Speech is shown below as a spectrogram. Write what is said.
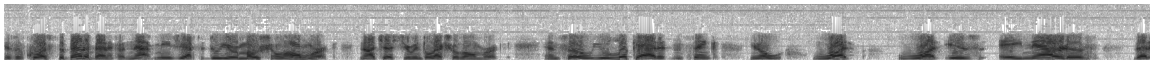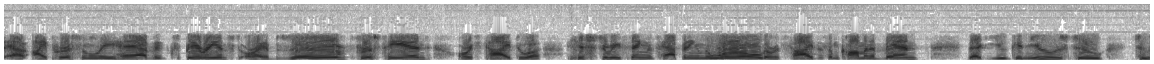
is, of course, the better benefit, and that means you have to do your emotional homework, not just your intellectual homework. And so you look at it and think, you know, what what is a narrative that I personally have experienced or I observed firsthand, or it's tied to a history thing that's happening in the world, or it's tied to some common event that you can use to to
